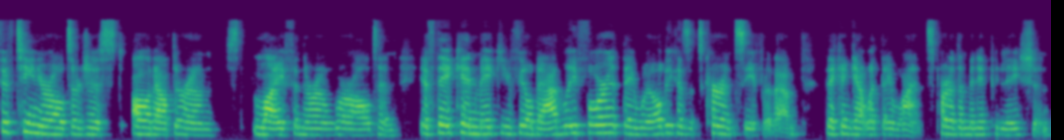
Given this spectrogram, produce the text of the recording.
15 year olds are just all about their own life and their own world. And if they can make you feel badly for it they will because it's currency for them. They can get what they want. It's part of the manipulation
